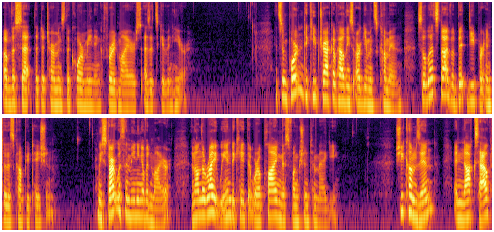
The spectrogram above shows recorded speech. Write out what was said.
of the set that determines the core meaning for admires as it's given here. It's important to keep track of how these arguments come in, so let's dive a bit deeper into this computation. We start with the meaning of admire, and on the right we indicate that we're applying this function to Maggie. She comes in and knocks out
